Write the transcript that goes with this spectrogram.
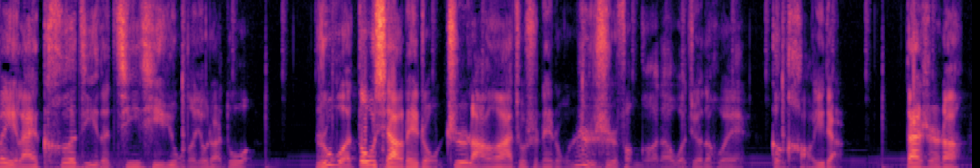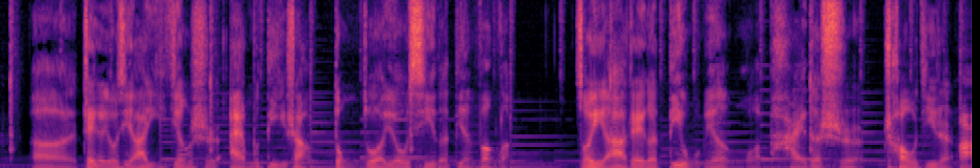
未来科技的机器用的有点多。如果都像那种只狼啊，就是那种日式风格的，我觉得会更好一点。但是呢，呃，这个游戏啊已经是 MD 上动作游戏的巅峰了，所以啊，这个第五名我排的是《超级忍二》，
